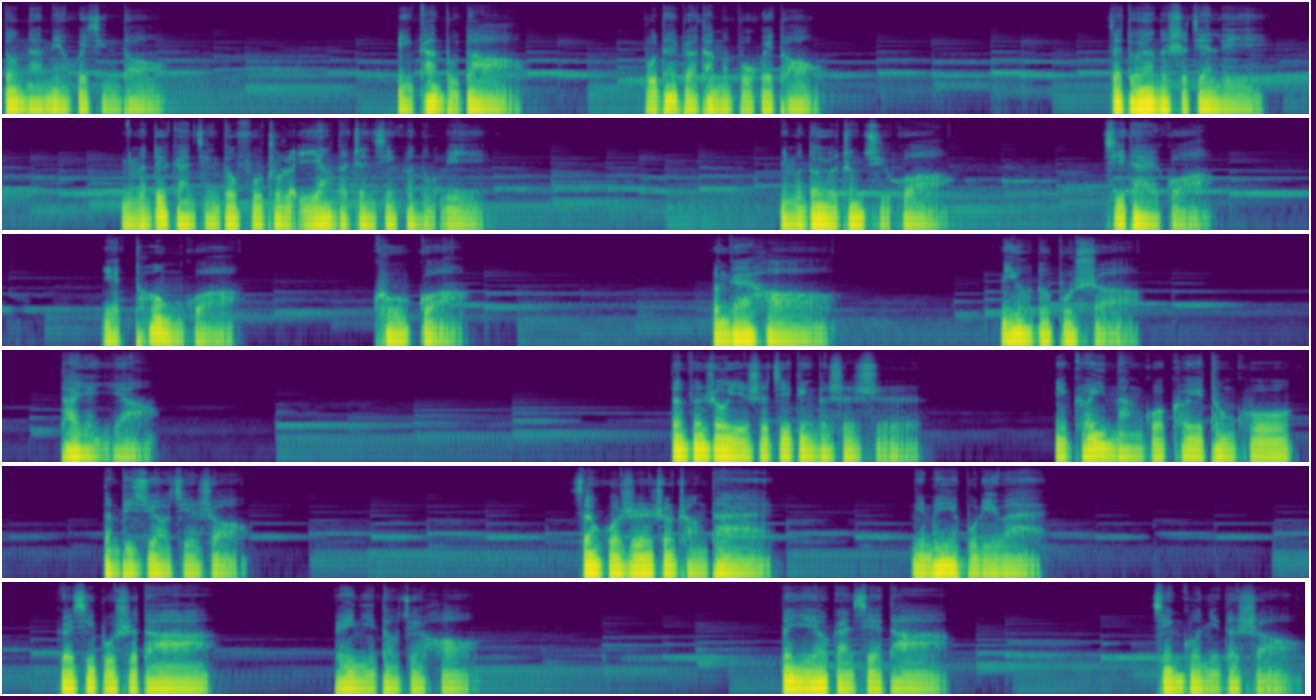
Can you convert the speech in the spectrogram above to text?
都难免会心痛。你看不到，不代表他们不会痛。在同样的时间里，你们对感情都付出了一样的真心和努力。你们都有争取过，期待过，也痛过，哭过。分开后，你有多不舍，他也一样。但分手已是既定的事实，你可以难过，可以痛哭，但必须要接受。散伙是人生常态。你们也不例外，可惜不是他陪你到最后，但也要感谢他牵过你的手，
